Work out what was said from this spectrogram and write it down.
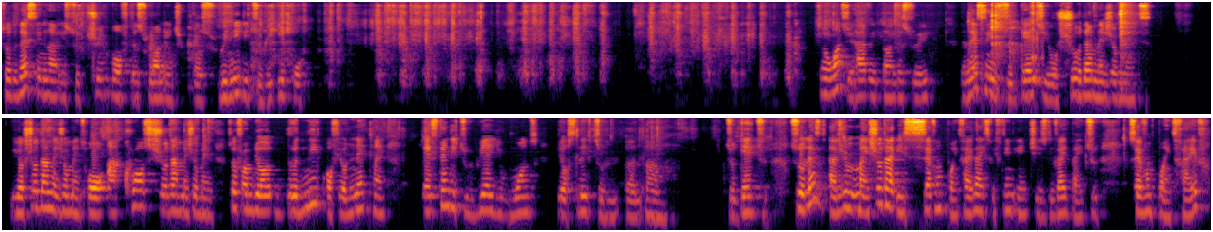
So the next thing now is to trim off this one inch because we need it to be equal. So once you have it done this way, the next thing is to get your shoulder measurement, your shoulder measurement or across shoulder measurement. So from your the nape of your neckline, extend it to where you want your sleeve to uh, um, to get to. So let's assume my shoulder is 7.5, that's 15 inches divided by 2, 7.5.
